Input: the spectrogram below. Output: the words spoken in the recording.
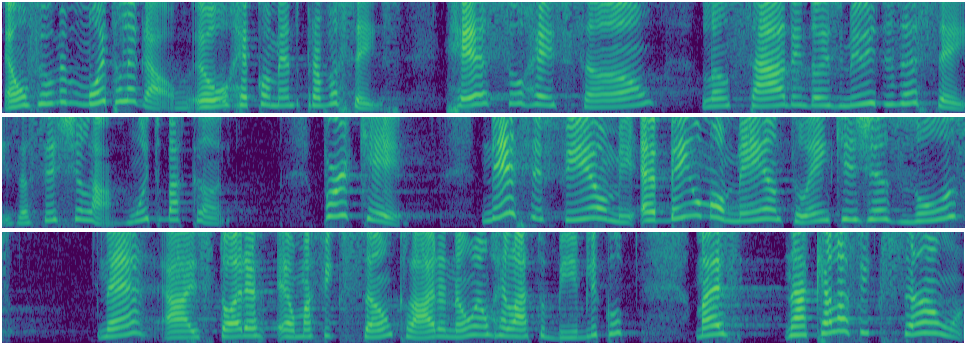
É um filme muito legal, eu recomendo para vocês. Ressurreição, lançado em 2016. Assiste lá, muito bacana. Por quê? Nesse filme é bem o momento em que Jesus, né, a história é uma ficção, claro, não é um relato bíblico, mas naquela ficção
